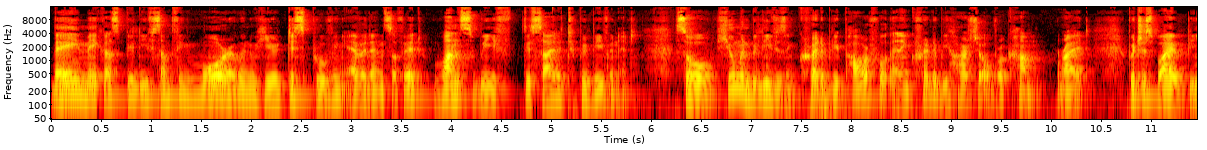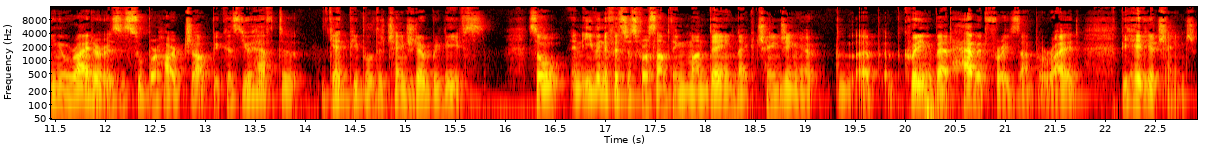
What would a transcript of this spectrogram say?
They make us believe something more when we hear disproving evidence of it. Once we've decided to believe in it. So human belief is incredibly powerful and incredibly hard to overcome, right? Which is why being a writer is a super hard job because you have to get people to change their beliefs. So, and even if it's just for something mundane like changing a, a, a, quitting a bad habit, for example, right? Behavior change.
